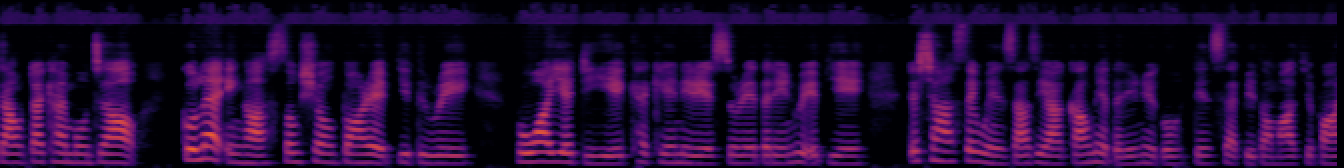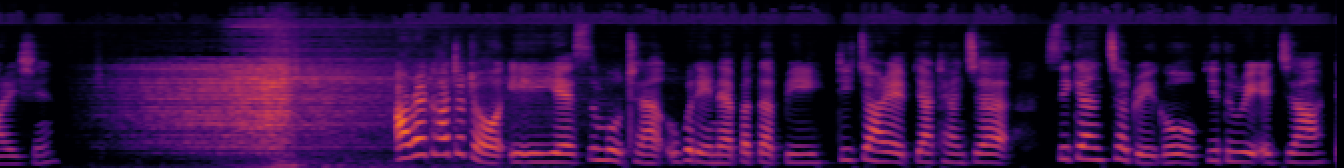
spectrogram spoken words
ကြောင်းတိုက်ခိုက်မှုကြောင့် ကိုလက်အင်ကဆုံးရှုံးသွားတဲ့ပြည်သူတွေဘဝရက်တည်ရခက်ခဲနေတဲ့ဆိုတဲ့သတင်းတွေအပြင်တခြားစိတ်ဝင်စားစရာကောင်းတဲ့သတင်းတွေကိုတင်ဆက်ပေးသွားမှာဖြစ်ပါတယ်ရှင်။အာရခါတတော် AA ရဲ့စစ်မှုထမ်းဥပဒေနဲ့ပတ်သက်ပြီးတိကျတဲ့ပြဋ္ဌာန်းချက်စီကံချက်တွေကိုပြည်သူတွေအကြားတ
